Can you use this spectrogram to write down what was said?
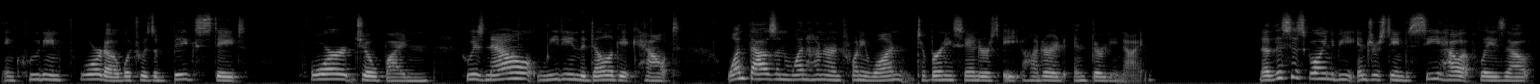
including Florida, which was a big state for Joe Biden, who is now leading the delegate count 1,121 to Bernie Sanders 839. Now, this is going to be interesting to see how it plays out,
